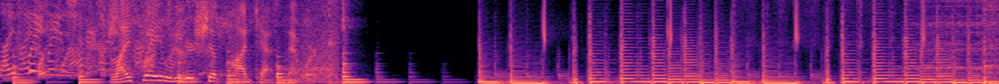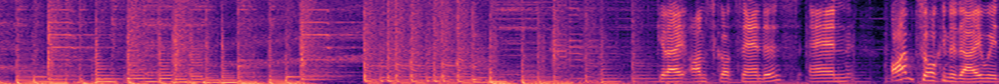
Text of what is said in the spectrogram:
Lifeway Leadership Podcast Network. G'day, I'm Scott Sanders, and I'm talking today with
